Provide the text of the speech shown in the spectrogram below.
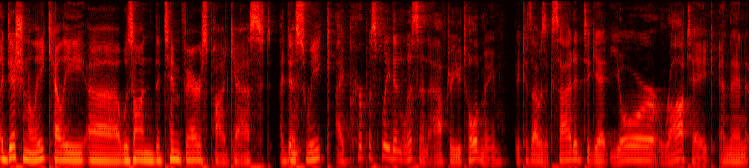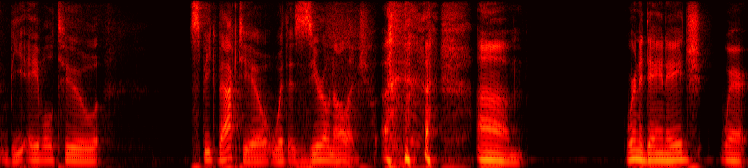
additionally, Kelly uh, was on the Tim Ferriss podcast this week. I purposefully didn't listen after you told me because I was excited to get your raw take and then be able to speak back to you with zero knowledge. We're in a day and age where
